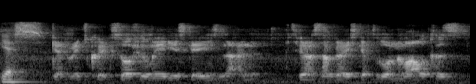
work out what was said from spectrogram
Yes. get rich quick social media schemes and that. And to be honest, I'm very sceptical on them all because.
